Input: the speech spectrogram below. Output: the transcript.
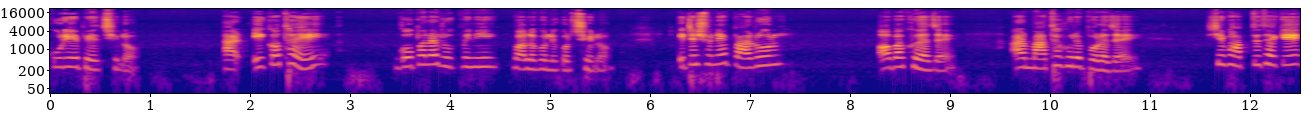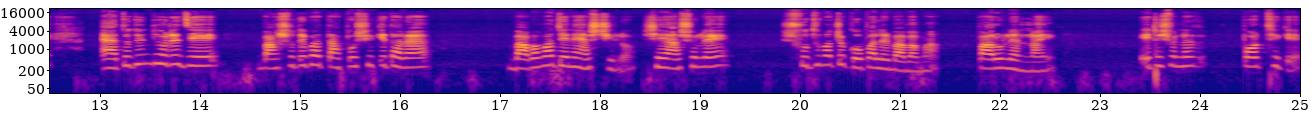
কুড়িয়ে পেয়েছিল। আর এই কথাই গোপাল আর রুক্মিণী বলা বলি করছিল। এটা শুনে পারুল অবাক হয়ে যায় আর মাথা ঘুরে পড়ে যায়। সে ভাবতে থাকে, এতদিন ধরে যে বাসুদেব আর তাপসীকে তারা বাবা মা জেনে আসছিল, সে আসলে শুধুমাত্র গোপালের বাবা মা, পারুলের নয়। এটা শোনার পর থেকে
